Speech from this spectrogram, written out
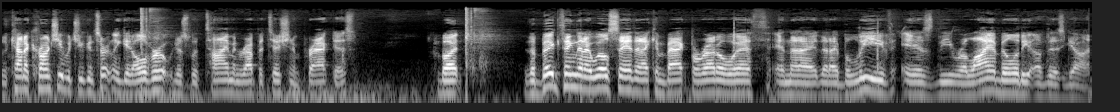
it's kind of crunchy, but you can certainly get over it just with time and repetition and practice. But the big thing that I will say that I can back Beretta with and that I, that I believe is the reliability of this gun.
